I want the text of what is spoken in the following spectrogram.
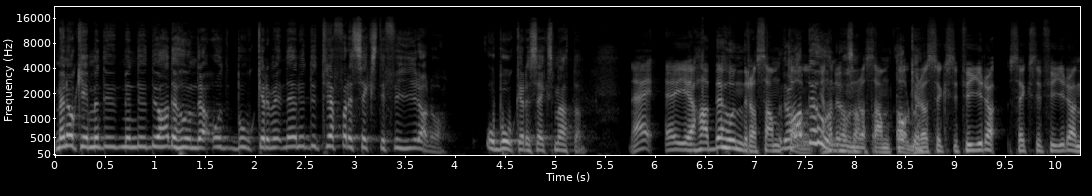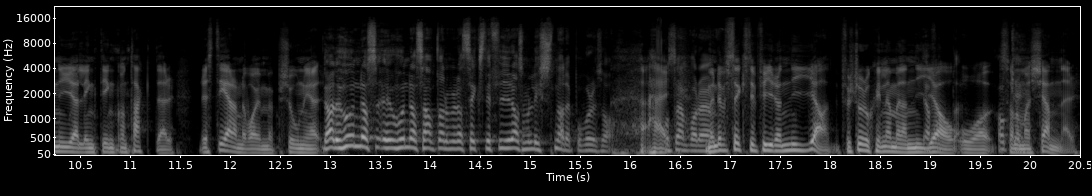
Men okej, men, du, men du, du hade 100 och bokade... Med, nej, du träffade 64 då? Och bokade sex möten? Nej, eh, jag hade 100 samtal. Du hade jag 100 hade 100 samtal? samtal, Okej. men jag har 64, 64 nya LinkedIn-kontakter. Resterande var ju med personer jag... Du hade 100, 100 samtal med 64 som lyssnade på vad du sa. Nej, det... men det var 64 nya. Förstår du skillnaden mellan nya och, och sådana Okej. man känner?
